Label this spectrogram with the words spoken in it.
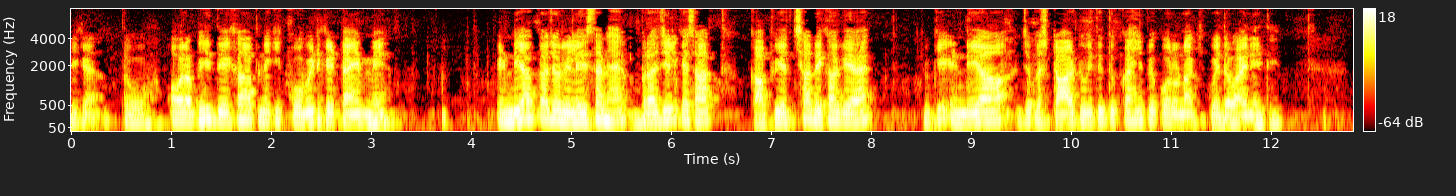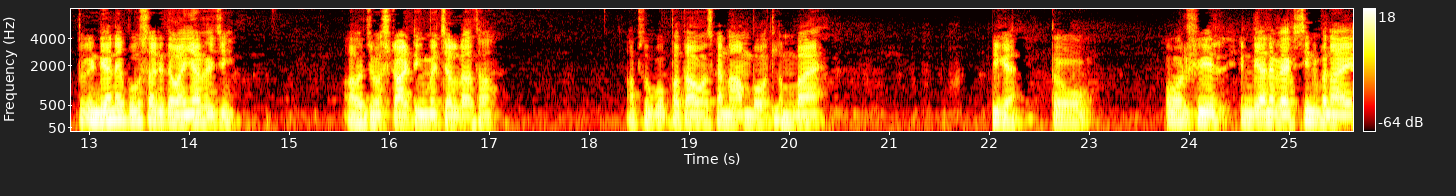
ठीक है? तो और अभी देखा आपने कि कोविड के टाइम में इंडिया का जो रिलेशन है, ब्राज़ील के साथ काफ़ी अच्छा देखा गया है, क्योंकि इंडिया जब स्टार्ट हुई थी तो कहीं पे कोरोना की कोई दवाई नहीं थी। तो इंडिया ने बहुत सारी दवाइयाँ भेजी जो स्टार्टिंग में चल रहा था। आप सबको पता होगा उसका नाम बहुत लंबा है। ठीक है तो और फिर इंडिया ने वैक्सीन बनाए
